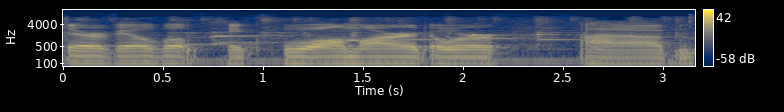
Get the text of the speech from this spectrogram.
they're available at like Walmart or um,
